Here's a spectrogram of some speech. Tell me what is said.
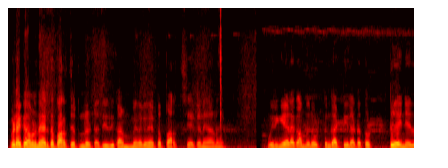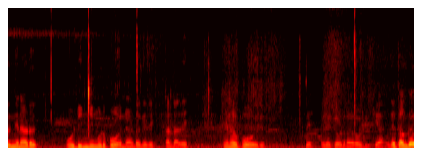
ഇവിടെയൊക്കെ നമ്മൾ നേരത്തെ പറിച്ചിട്ടുണ്ട് കേട്ടോ. അത് ഇത് കമ്പിനൊക്കെ നേരത്തെ പറിച്ചേക്കണയാണ്. മുരിങ്ങയുടെ കമ്പിന് ഒട്ടും കട്ടിയില്ല കേട്ടോ. തൊട്ട് കഴിഞ്ഞാൽ ഇതിങ്ങനെ അവിടെ ഒടിഞ്ഞും കൂടി പോകുന്നുണ്ടോ ഇത്? കണ്ടതേ ഇങ്ങനെ പോരും. ഇതൊക്കെ ഇവിടെ നിന്ന് ഒടിക്കുക. ഇതൊക്കെ നമുക്ക്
